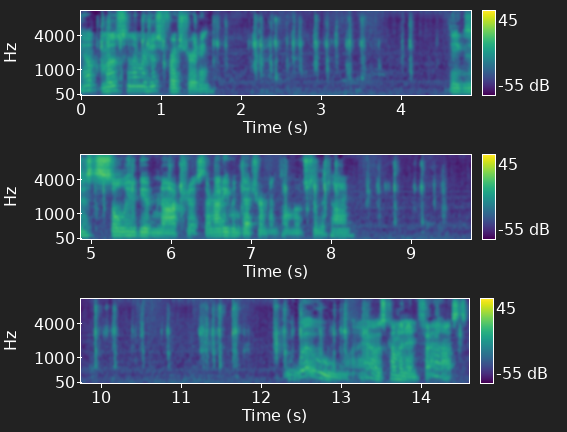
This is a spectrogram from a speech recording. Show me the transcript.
Yep, most of them are just frustrating. They exist solely to be obnoxious. They're not even detrimental most of the time. Whoa! That was coming in fast.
